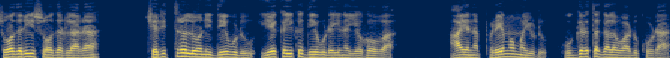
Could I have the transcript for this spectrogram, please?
సోదరీ సోదరులారా చరిత్రలోని దేవుడు ఏకైక దేవుడైన యహోవా. ఆయన ప్రేమమయుడు ఉగ్రత గలవాడు కూడా.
